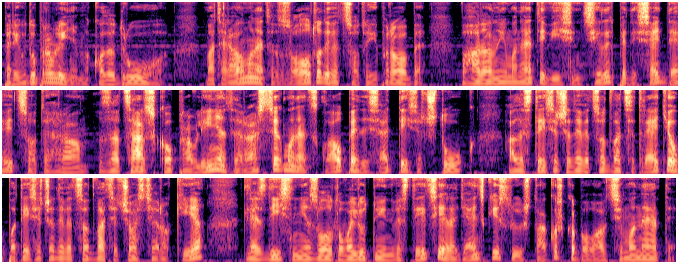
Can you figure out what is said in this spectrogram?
період управління Миколи II. Матеріал монети золото 900 проби, вага даної монети 8,59 грам. За царського правління тираж цих монет склав 50 тисяч штук, але з 1923 по 1926 роки для здійснення золотовалютної інвестиції Радянський Союз також карбував ці монети.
